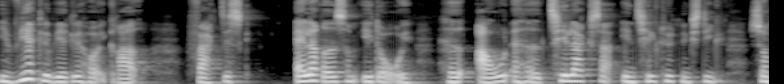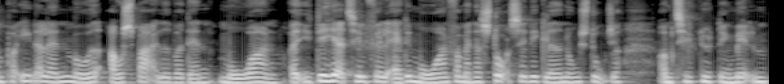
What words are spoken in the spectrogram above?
i virkelig, virkelig høj grad faktisk allerede som etårig havde, af, havde tillagt sig en tilknytningsstil, som på en eller anden måde afspejlede, hvordan moren, og i det her tilfælde er det moren, for man har stort set ikke lavet nogen studier om tilknytning mellem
